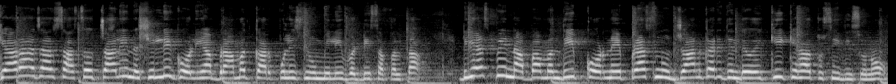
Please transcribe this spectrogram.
11740 ਨਸ਼ੀਲੀ ਗੋਲੀਆਂ ਬਰਾਮਦ ਕਰ ਪੁਲਿਸ ਨੂੰ ਮਿਲੀ ਵੱਡੀ ਸਫਲਤਾ। ਡੀਐਸਪੀ ਨਾਭਾ ਮਨਦੀਪ ਕੌਰ ਨੇ ਪ੍ਰੈਸ ਨੂੰ ਜਾਣਕਾਰੀ ਦਿੰਦੇ ਹੋਏ ਕੀ ਕਿਹਾ, ਤੁਸੀਂ ਵੀ ਸੁਣੋ।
